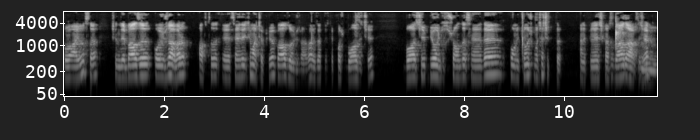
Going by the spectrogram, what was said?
pro ayrılsa şimdi bazı oyuncular var hafta e, senede iki maç yapıyor. Bazı oyuncular var. Özellikle işte Koç Boğaziçi. Boğaziçi bir oyuncusu şu anda senede 12-13 maça çıktı. Hani finale çıkarsa daha da artacak. Hı hı.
